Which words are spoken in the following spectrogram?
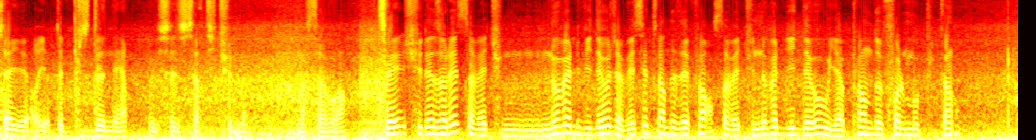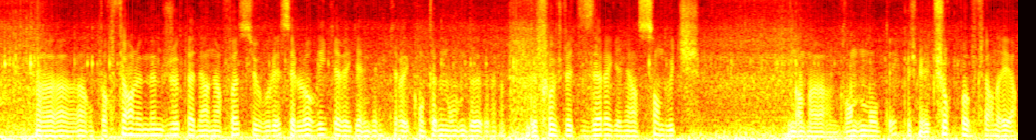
qu'ailleurs. Il y a peut-être plus de nerfs. Oui, c'est certitude même. On va savoir. Tu sais, je suis désolé, ça va être une nouvelle vidéo. J'avais essayé de faire des efforts. Ça va être une nouvelle vidéo où il y a plein de fois le mot putain. Euh, on peut refaire le même jeu que la dernière fois si vous voulez. C'est Laurie qui avait gagné, qui avait compté le nombre de, de fois que je le disais. Elle a gagné un sandwich dans ma grande montée, que je m'ai toujours pas offert d'ailleurs.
